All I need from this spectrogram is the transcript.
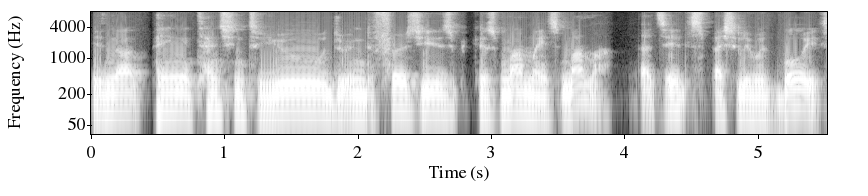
is not paying attention to you during the first years because mama is mama. That's it, especially with boys.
